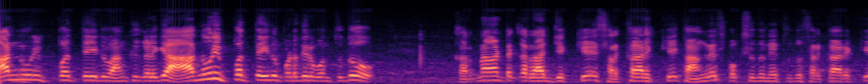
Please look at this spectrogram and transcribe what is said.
ಆರ್ನೂರ ಇಪ್ಪತ್ತೈದು ಅಂಕಗಳಿಗೆ ಆರ್ನೂರ ಇಪ್ಪತ್ತೈದು ಪಡೆದಿರುವಂಥದ್ದು ಕರ್ನಾಟಕ ರಾಜ್ಯಕ್ಕೆ, ಸರ್ಕಾರಕ್ಕೆ, ಕಾಂಗ್ರೆಸ್ ಪಕ್ಷದ ನೇತೃತ್ವದ ಸರ್ಕಾರಕ್ಕೆ,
